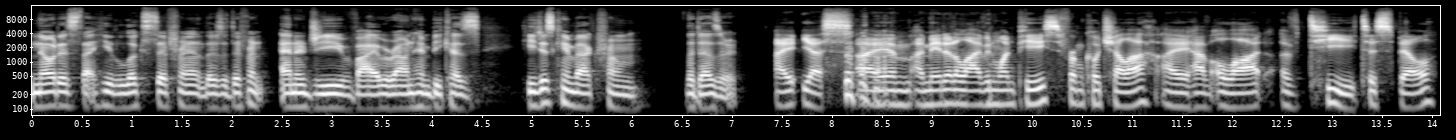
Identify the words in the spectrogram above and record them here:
notice that he looks different. There's a different energy vibe around him because he just came back from the desert. I yes, I am I made it alive in one piece from Coachella. I have a lot of tea to spill.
